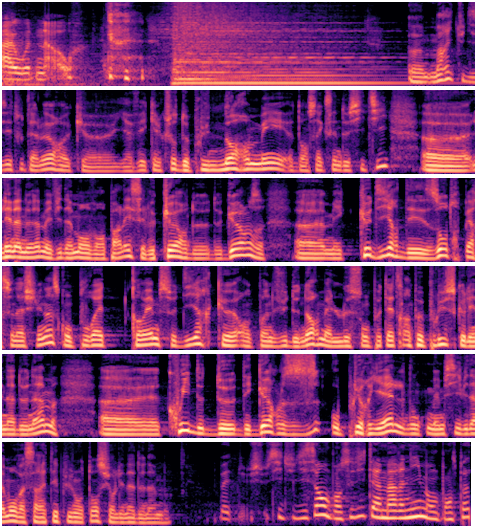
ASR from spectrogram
I would know. Euh, Marie, tu disais tout à l'heure qu'il y avait quelque chose de plus normé dans Sex and the City. Euh, Lena Dunham, évidemment, on va en parler, c'est le cœur de, Girls. Euh, mais que dire des autres personnages féminins? Est-ce qu'on pourrait quand même se dire que, en point de vue de normes, elles le sont peut-être un peu plus que Lena Dunham? Euh, quid de, des girls au pluriel? Donc, même si évidemment, on va s'arrêter plus longtemps sur Lena Dunham. Bah, si tu dis ça, on pense tout de suite à Marnie, mais on pense pas.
